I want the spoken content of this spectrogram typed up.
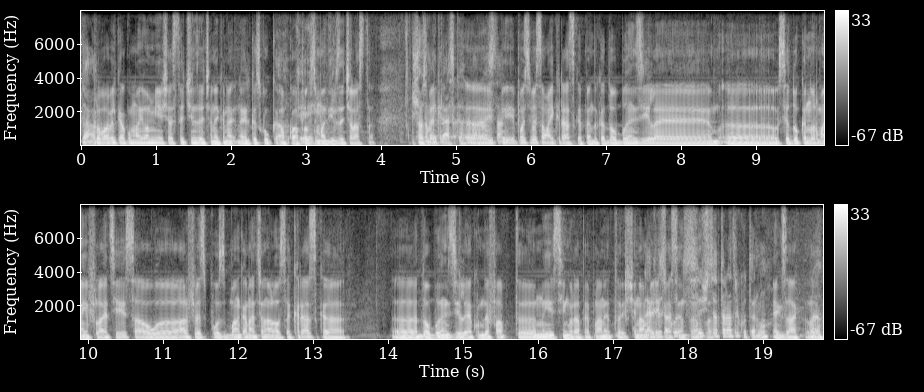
da. probabil că acum e 1650, adică ne-a crescut cu, okay. cu aproximativ 10%. Și o să mai crească? Uh, e, e posibil să mai crească, pentru că dobânzile uh, se duc în urma inflației sau, uh, altfel spus, Banca Națională o să crească Uh, dobânzile, cum de fapt uh, nu e singura pe planetă și în America se întâmplă... și săptămâna trecută, nu? Exact, da. da.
